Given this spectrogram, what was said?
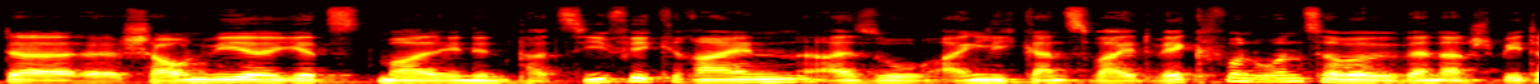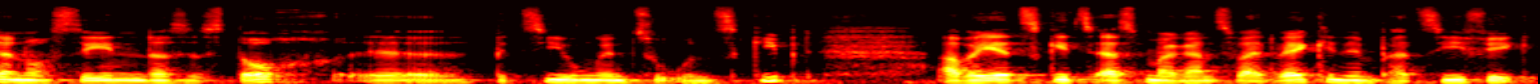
da schauen wir jetzt mal in den Pazifik rein, also eigentlich ganz weit weg von uns, aber wir werden dann später noch sehen, dass es doch äh, Beziehungen zu uns gibt. Aber jetzt geht es erstmal ganz weit weg in den Pazifik.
